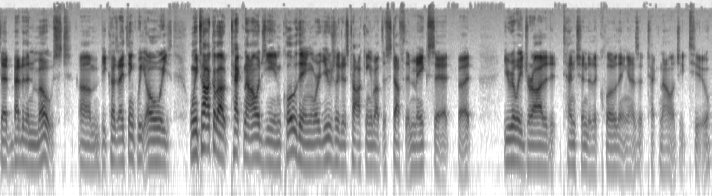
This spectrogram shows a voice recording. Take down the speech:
that better than most um, because I think we always when we talk about technology and clothing, we're usually just talking about the stuff that makes it, but you really draw attention to the clothing as a technology too.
